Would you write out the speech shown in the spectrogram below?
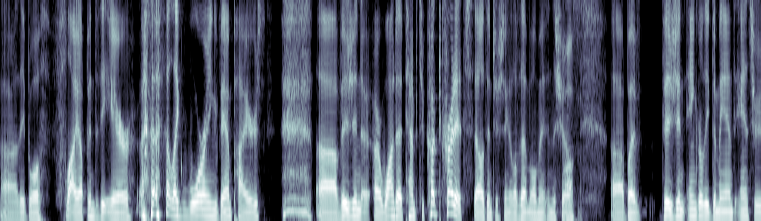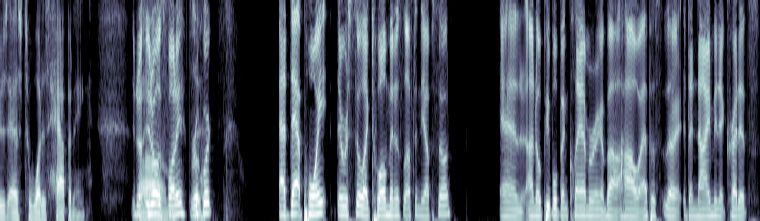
Uh, they both fly up into the air like warring vampires. Uh, Vision or Wanda attempts to cut credits. That was interesting. I love that moment in the show. Awesome. Uh, but Vision angrily demands answers as to what is happening. You know, you know what's Um, funny? Real quick. At that point, there was still like 12 minutes left in the episode, and I know people have been clamoring about how episode the, the nine minute credits.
